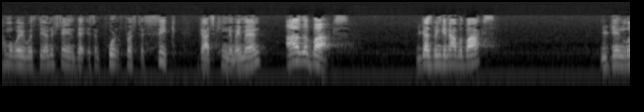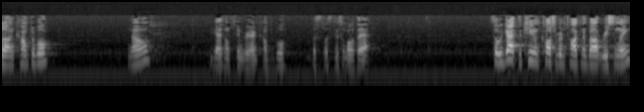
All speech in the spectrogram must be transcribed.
come away with the understanding that it's important for us to seek God's kingdom. Amen? Out of the box. You guys been getting out of the box? You getting a little uncomfortable? No? You guys don't seem very uncomfortable. Let's let's do something with that. So we got the kingdom culture we've been talking about recently,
